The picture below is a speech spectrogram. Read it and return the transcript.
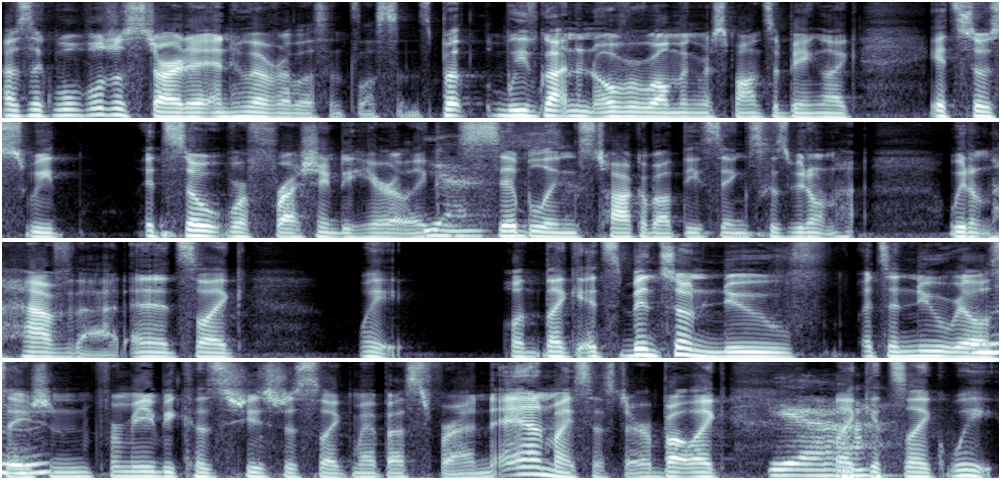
I was like, well, we'll just start it, and whoever listens, listens. But we've gotten an overwhelming response of being like, it's so sweet, it's so refreshing to hear like Yes. siblings talk about these things because we don't, ha- we don't have that, and it's like, wait, well, like it's been so new. f- It's a new mm-hmm. realization for me because she's just like my best friend and my sister. But like, Yeah. like it's like, wait,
